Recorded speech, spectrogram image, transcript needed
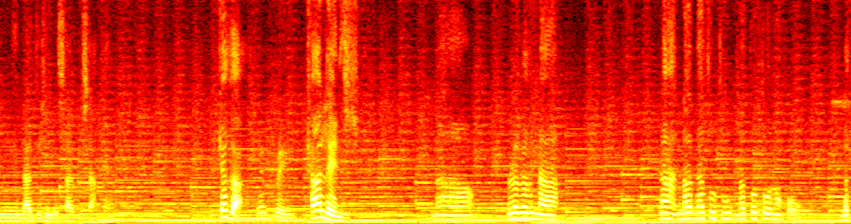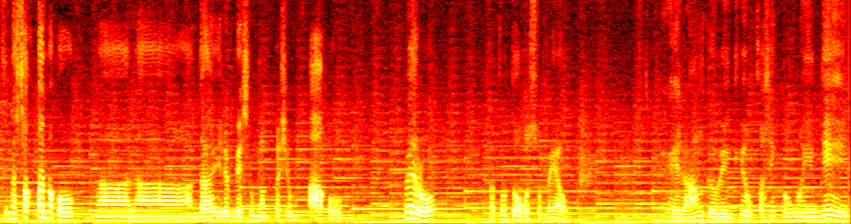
Yung lagi sinasabi sa akin. Tiyaga, siyempre, challenge na talagang na, na, na natutu, natutunan ko. Nat, nasaktan ako na, na dahil ilang beses umampas yung pa ako, pero natuto ako sumayaw. Kailangan gawin ko yun kasi kung hindi,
